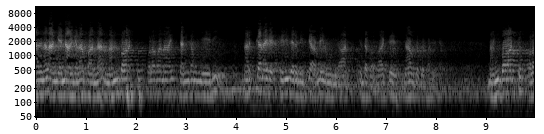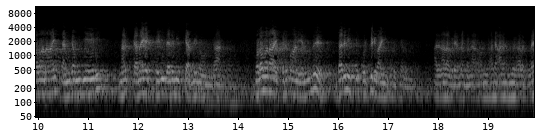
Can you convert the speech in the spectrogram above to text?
அதனால அங்க என்ன அங்கதான் பாடினார் நண்பாட்டு புலவனாய் தங்கம் ஏறி நற்கனக கிரிதருமிக்க அப்படின்னு உண்கான் என்ற வாக்கு ஞாபகத்தை பண்ணிருக்கேன் நண்பாட்டு புலவனாய் தங்கம் ஏறி நற்கனக கிளி தருமிக்க அப்படின்னு உண்கான் புலவராய் பெருமான் இருந்து தருமிக்கு பொற்கடி வாங்கி கொடுக்கிறது அதனால அவர் என்ன பண்ணார்? அவங்க அந்த காலத்துல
